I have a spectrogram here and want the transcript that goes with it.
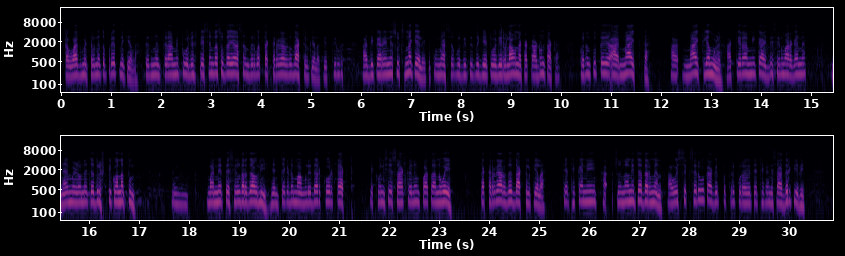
आता वाद मिटवण्याचा प्रयत्न केला. तर नंतर आम्ही पोलीस स्टेशनला सुद्धा या संदर्भात तक्रार अर्ज दाखल केला. तेथील अधिकाऱ्यांनी सूचना केल्या की तुम्ही अशा पद्धतीचं गेट वगैरे लावू नका काढून टाका. परंतु ते न ऐकता न ऐकल्यामुळे अखेर आम्ही कायदेशीर मार्गाने न्याय मिळवण्याच्या दृष्टिकोनातून मान्य तहसीलदार जावली यांच्याकडे मामलेदार कोर्ट ॲक्ट एकोणीसशे सहा कलम पाच अन्वये तक्रार अर्ज दाखल केला. त्या ठिकाणी हा- सुनावणीच्या दरम्यान आवश्यक सर्व कागदपत्रे पुरावे त्या ठिकाणी सादर केले.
